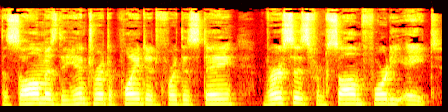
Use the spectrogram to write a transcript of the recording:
The psalm is the introit appointed for this day. Verses from Psalm 48.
